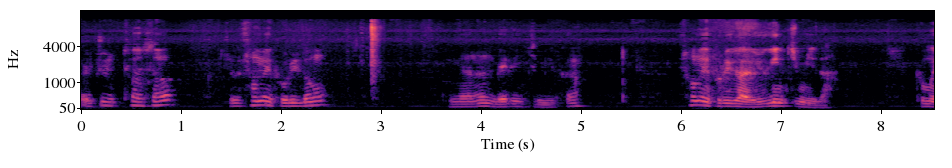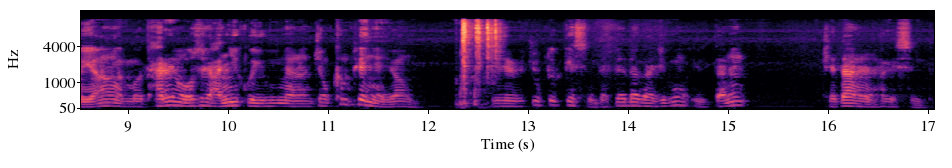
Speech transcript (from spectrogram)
여기 쭉 터서 좀 소매 부리도 보면은 몇 인치입니까? 소매 부리가 6인치입니다. 그러면 양뭐 다른 옷을 안 입고 입으면은 좀 큰 편이에요 이제 쭉 뜯겠습니다. 뜯어 가지고 일단은 재단을 하겠습니다.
